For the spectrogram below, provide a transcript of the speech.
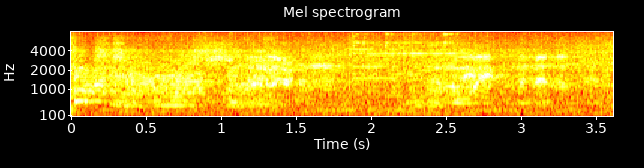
Much more worse than in my minutes.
